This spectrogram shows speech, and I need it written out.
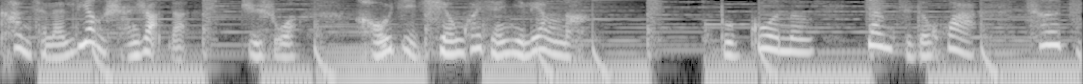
看起来亮闪闪的，据说好几千块钱一辆呢。不过呢，这样子的话，车子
